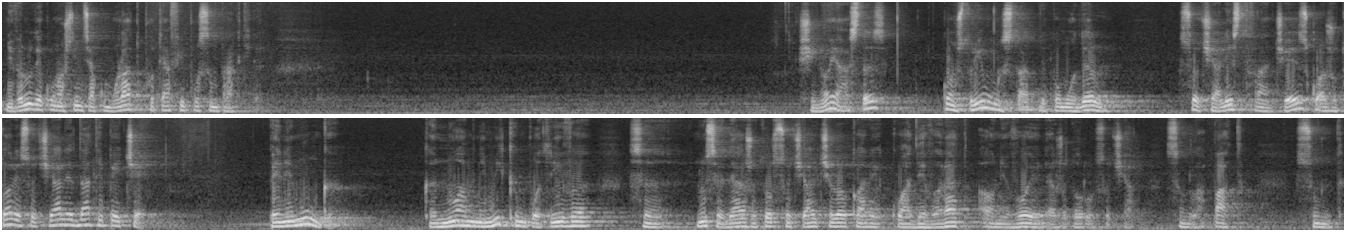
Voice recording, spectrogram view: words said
nivelul de cunoștințe acumulat putea fi pus în practică. Și noi astăzi construim un stat de pe model socialist francez cu ajutoare sociale date pe ce? Pe nemuncă. Că nu am nimic împotrivă să nu se dea ajutor social celor care cu adevărat au nevoie de ajutorul social. Sunt la pat, sunt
